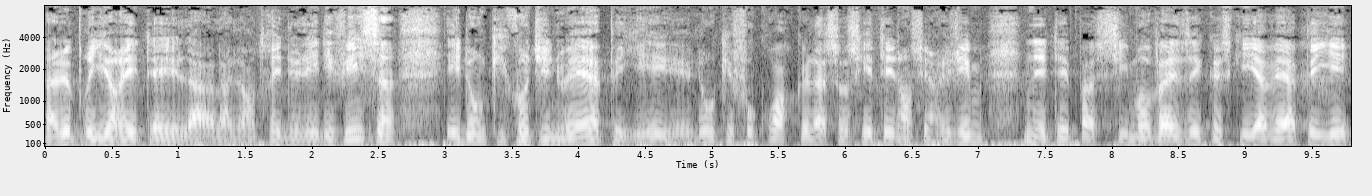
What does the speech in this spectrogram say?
Hein, le prieuré était là, à l'entrée de l'édifice et donc ils continuaient à payer. donc il faut croire que la société d'Ancien Régime n'était pas si mauvaise et que ce qu'il y avait à payer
